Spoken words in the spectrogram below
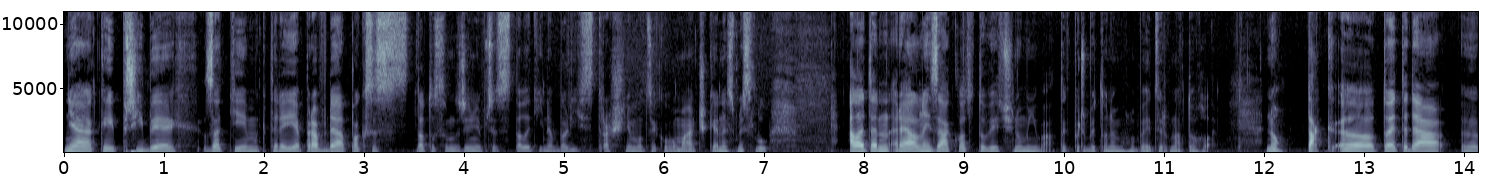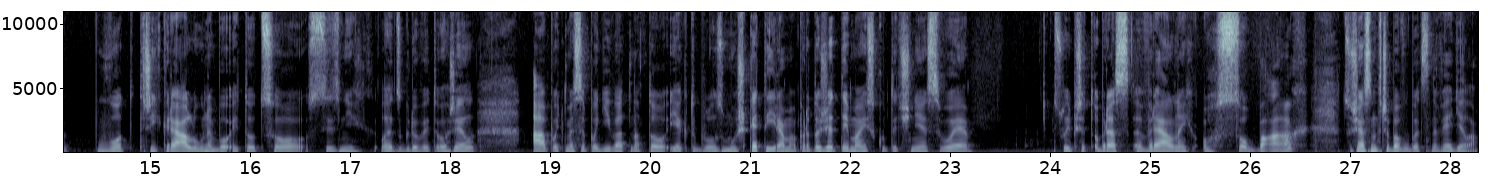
nějaký příběh zatím, který je pravda, pak se na to samozřejmě přes staletí nabalí strašně moc jako omáčky nesmyslu, ale ten reálný základ to většinou mývá, tak proč by to nemohlo být zrovna tohle. No, tak uh, to je teda uh, původ tří králů, nebo i to, co si z nich let kdo vytvořil. A pojďme se podívat na to, jak to bylo s mušketýrama, protože ty mají skutečně svoje svůj předobraz v reálných osobách, což já jsem třeba vůbec nevěděla.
